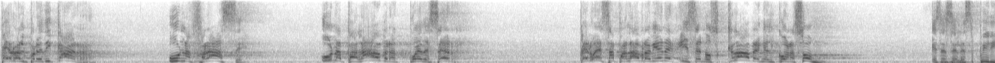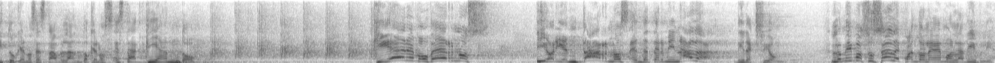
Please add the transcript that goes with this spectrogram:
Pero al predicar una frase, una palabra puede ser. Pero esa palabra viene y se nos clava en el corazón. Ese es el espíritu que nos está hablando, que nos está guiando. Quiere movernos y orientarnos en determinada dirección. Lo mismo sucede cuando leemos la Biblia.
